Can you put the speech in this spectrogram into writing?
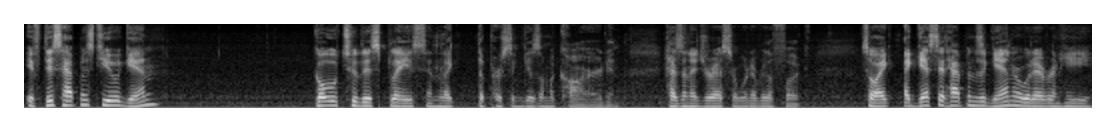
if this happens to you again, go to this place," and like the person gives him a card and has an address or whatever the fuck. So I I guess it happens again or whatever, and he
